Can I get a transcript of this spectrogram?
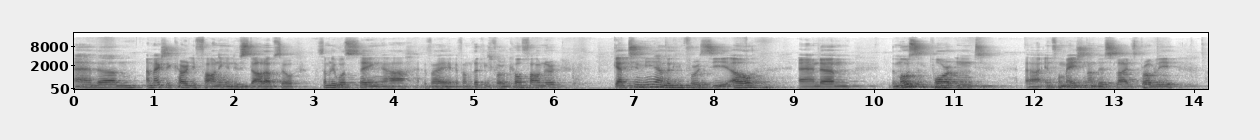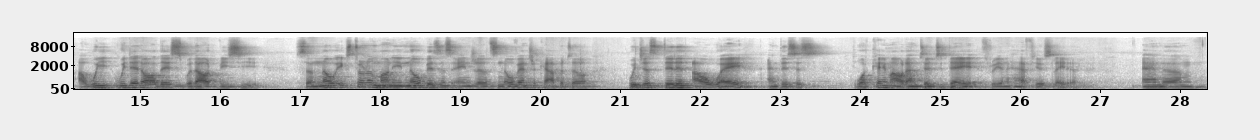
And um, I'm actually currently founding a new startup. So somebody was saying uh, if, I, if I'm looking for a co-founder, get to me. I'm looking for a CEO. And um, the most important uh, information on this slide is probably uh, we, we did all this without VC. So no external money, no business angels, no venture capital. We just did it our way, and this is what came out until today, three and a half years later. And um,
